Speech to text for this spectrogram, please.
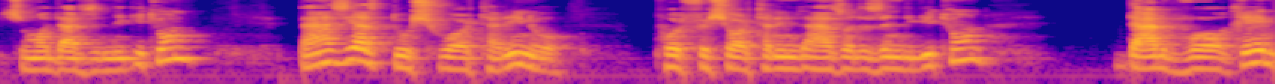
شما در زندگیتون بعضی از دشوارترین و پرفشارترین لحظات زندگیتون در واقع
